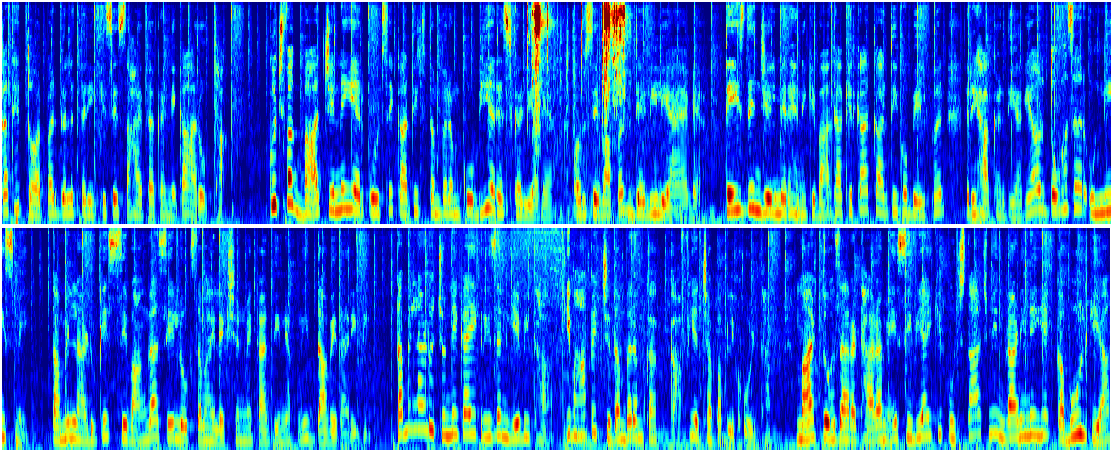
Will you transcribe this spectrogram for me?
कथित तौर पर गलत तरीके से सहायता करने का आरोप था। कुछ वक्त बाद चेन्नई एयरपोर्ट से कार्ति चिदम्बरम को भी अरेस्ट कर लिया गया और उसे वापस दिल्ली ले आया गया। तेईस दिन जेल में रहने के बाद आखिरकार कार्ति को बेल पर रिहा कर दिया गया और 2019 में तमिलनाडु के सिवांगा से लोकसभा इलेक्शन में कार्ति ने अपनी दावेदारी दी। तमिलनाडु चुनने का एक रीजन ये भी था कि वहाँ पे चिदम्बरम का काफ़ी अच्छा पब्लिक होल्ड था। मार्च 2018 में सीबीआई की पूछताछ में इंद्राणी ने यह कबूल किया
